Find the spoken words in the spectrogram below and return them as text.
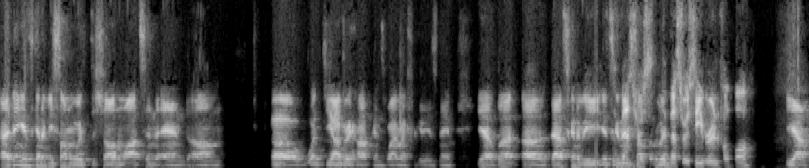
I think it's gonna be something with Deshaun Watson and um, uh, what DeAndre Hopkins. Why am I forgetting his name? Yeah, but uh, that's gonna be it's The gonna be best, rec- something the best receiver in football. Yeah,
